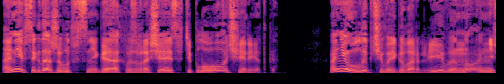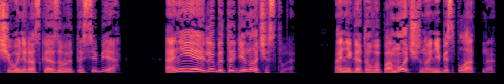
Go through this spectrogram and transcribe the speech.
Они всегда живут в снегах, возвращаясь в тепло очень редко. Они улыбчивы и говорливы, но ничего не рассказывают о себе. Они любят одиночество. Они готовы помочь, но не бесплатно.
